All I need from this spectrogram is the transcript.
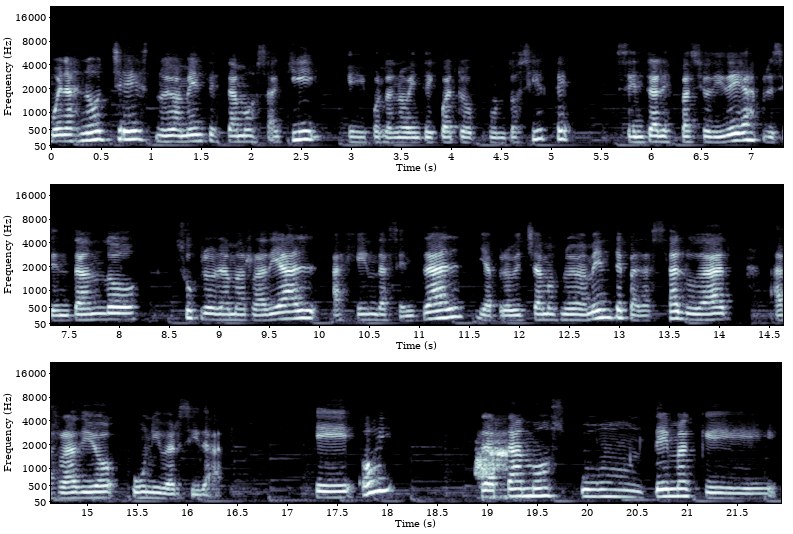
Buenas noches, nuevamente estamos aquí eh, por la 94.7, Central Espacio de Ideas, presentando su programa radial Agenda Central y aprovechamos nuevamente para saludar a Radio Universidad. Eh, hoy tratamos un tema que,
